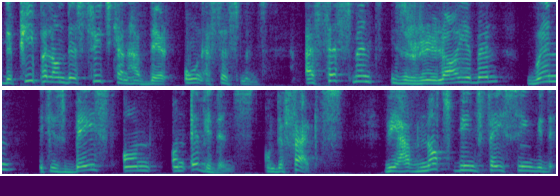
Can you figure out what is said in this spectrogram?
the people on the streets can have their own assessments. Assessment is reliable when it is based on, on evidence, on the facts. We have not been facing with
